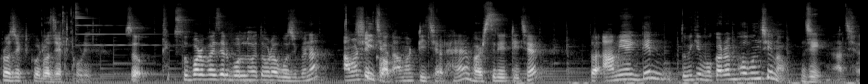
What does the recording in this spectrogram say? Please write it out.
প্রজেক্ট করি। প্রজেক্ট করি। সো সুপারভাইজার বললে হয়তো ওরা বুঝবে না। আমার। টিচার আমার টিচার হ্যাঁ ভার্সিটির টিচার তো আমি একদিন তুমি কি মোকাররম ভবন চিনো? জি। আচ্ছা।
